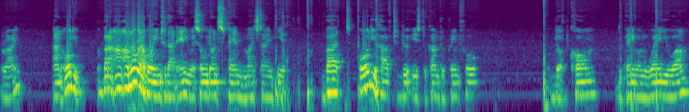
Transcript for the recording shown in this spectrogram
right? And you but I, am not going to go into that anyway so we don't spend much time here. But all you have to do is to come to printful.com depending on where you are.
